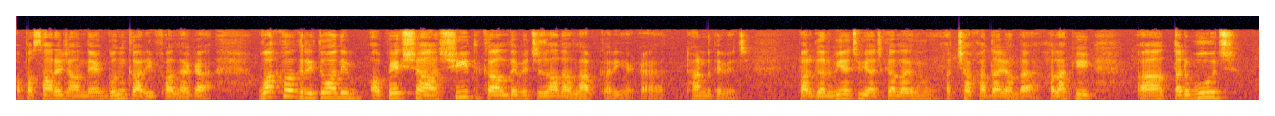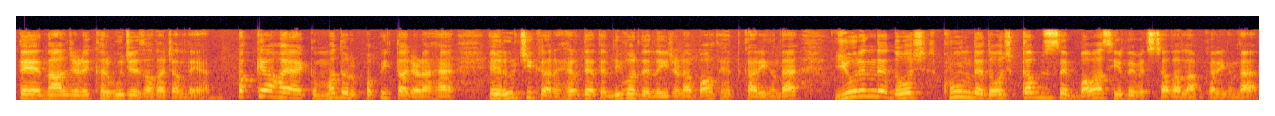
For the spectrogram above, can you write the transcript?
ਆਪਾਂ ਸਾਰੇ ਜਾਣਦੇ ਹਾਂ ਗੁਣਕਾਰੀ ਫਲ ਹੈਗਾ। ਵੱਖ-ਵੱਖ ਰਿਤੂਆਂ ਦੀ ਅਪੇક્ષਾ ਸ਼ੀਤ ਕਾਲ ਦੇ ਵਿੱਚ ਜ਼ਿਆਦਾ ਲਾਭਕਾਰੀ ਹੈਗਾ, ਠੰਡ ਦੇ ਵਿੱਚ। ਪਰ ਗਰਮੀਆਂ 'ਚ ਵੀ ਅੱਜ ਅੱਜਕੱਲ ਅੱਛਾ ਖਾਦਾ ਜਾਂਦਾ। ਹੈ ਹਾਲਾਂਕਿ ਤਰਬੂਜ ਤੇ ਨਾਲ ਜਿਹੜੇ ਖਰਬੂਜੇ ਜ਼ਿਆਦਾ ਚੱਲਦੇ ਆ। ਪੱਕਿਆ ਹੋਇਆ ਇੱਕ ਮਧੁਰ ਪਪੀਤਾ ਜਿਹੜਾ ਹੈ, ਇਹ ਰੁਚੀਕਰ ਹਿਰਦੇ ਤੇ ਲੀਵਰ ਦੇ ਲਈ ਜਿਹੜਾ ਬਹੁਤ ਹਿਤਕਾਰੀ ਹੁੰਦਾ ਹੈ। ਯੂਰਿਨ ਦੇ ਦੋਸ਼, ਖੂਨ ਦੇ ਦੋਸ਼, ਕਬਜ਼ ਤੇ ਬਵਾਸੀਰ ਦੇ ਵਿੱਚ ਜ਼ਿਆਦਾ ਲਾਭਕਾਰੀ ਹੁੰਦਾ ਹੈ।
